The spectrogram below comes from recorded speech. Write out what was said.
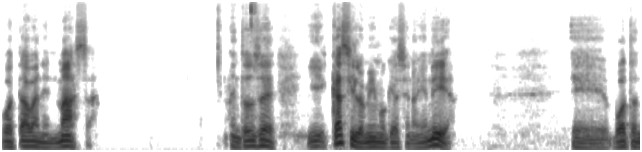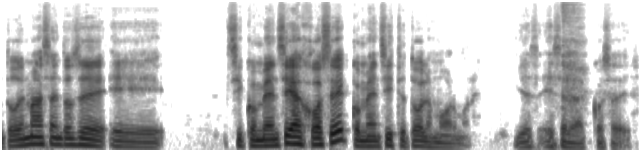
votaban en masa. Entonces, y casi lo mismo que hacen hoy en día. Eh, votan todo en masa, entonces, eh, si convencías a José, convenciste a todos los mormones. Y es- esa es la cosa de ellos.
